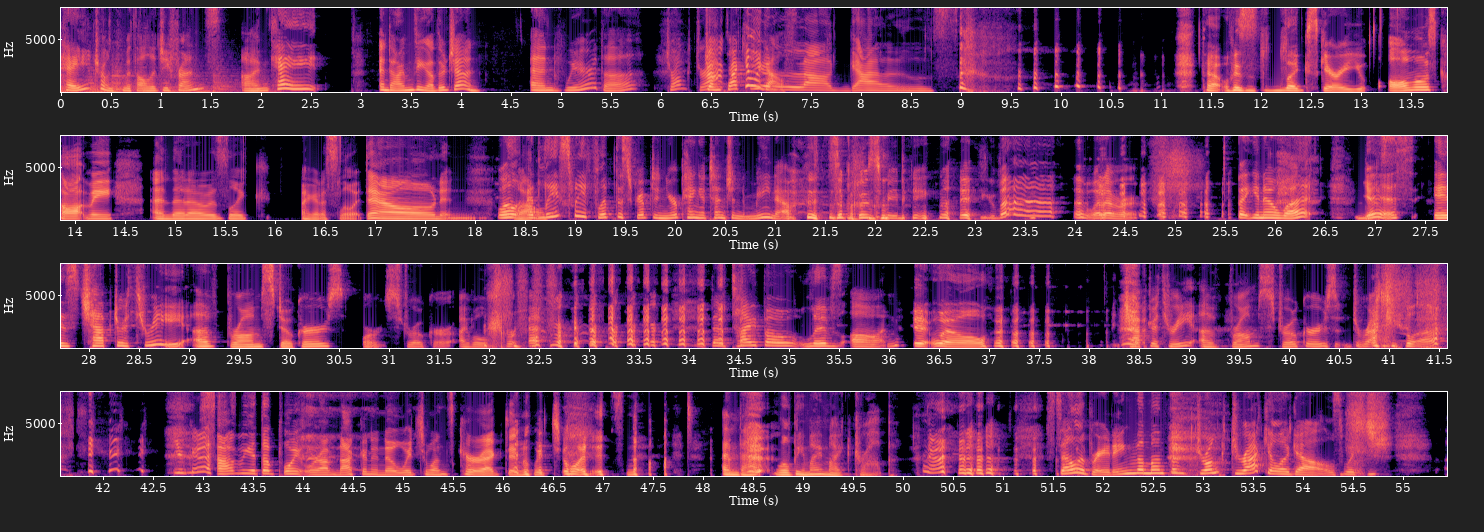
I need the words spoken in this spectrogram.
Hey, Drunk Mythology friends. I'm Cait, And I'm the other Jenn. and we're the Drunk Drunk Dracula gals. Dracula gals. that was like scary. You almost caught me. And then I was like, I gotta slow it down. And Well, Wow. at least we flipped the script and you're paying attention to me now, as opposed to me being like, "Ah," whatever. But you know what? Yes. This is chapter three of Bram Stoker's or Stroker. I will forever. the typo lives on. it will. Chapter three of Bram Stoker's Dracula. You're gonna have me at the point where I'm not gonna know which one's correct and which one is not. and that will be my mic drop. Celebrating the month of drunk Dracula gals, which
